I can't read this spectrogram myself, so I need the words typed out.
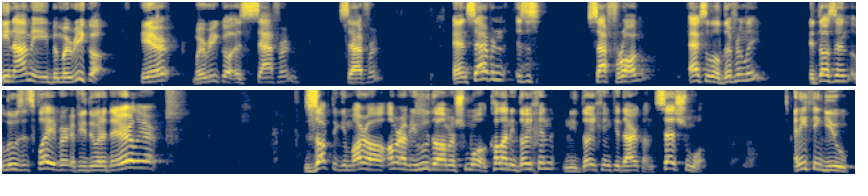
Inami b'marika. Here, marika is saffron, saffron, and saffron is this saffron. Acts a little differently. It doesn't lose its flavor if you do it a day earlier. Zok the Gemara, Amar Rav Yehuda, Amar Shmuel, Kol nidoichin, nidoichin kedarkan. Says Shmuel, anything you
